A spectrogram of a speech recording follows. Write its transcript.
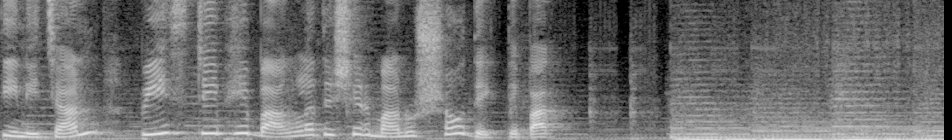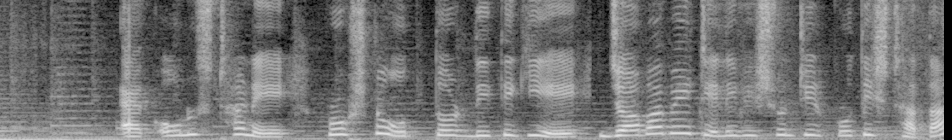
তিনি চান পিস টিভি বাংলাদেশের মানুষরাও দেখতে পাক। এক অনুষ্ঠানে প্রশ্ন উত্তর দিতে গিয়ে জবাবে টেলিভিশনটির প্রতিষ্ঠাতা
